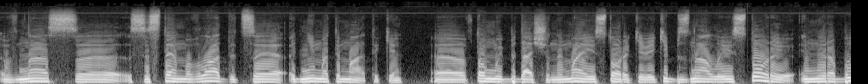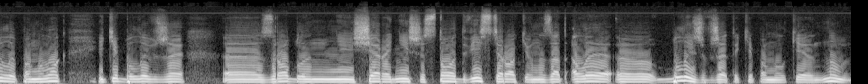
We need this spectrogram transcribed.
в нас е, система влади це одні математики. Е, В тому і біда, що немає істориків, які б знали історію і не робили помилок, які були вже е, зроблені ще раніше, 100-200 років назад. Але е, були ж вже такі помилки. Ну,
